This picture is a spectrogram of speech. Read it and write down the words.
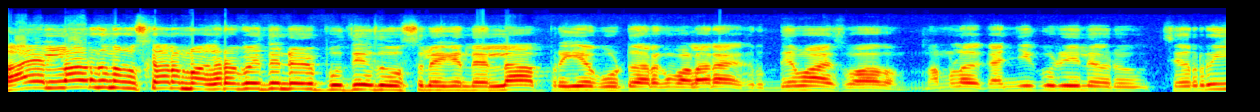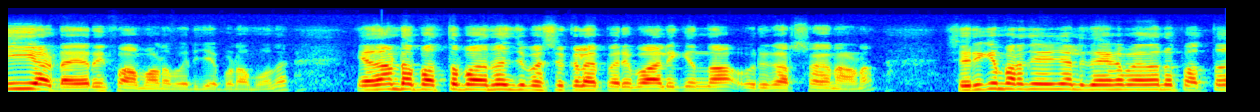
ഹായ് എല്ലാവർക്കും നമസ്കാരം. മകരക്കൊയ്ത്തിന്റെ ഒരു പുതിയ ദിവസത്തിലേക്ക് എന്റെ എല്ലാ പ്രിയ കൂട്ടുകാർക്കും വളരെ ഹൃദ്യമായ സ്വാഗതം. നമ്മൾ കഞ്ഞിക്കുഴിയിലെ ഒരു ചെറിയ ഡയറി ഫാമാണ് പരിചയപ്പെടാൻ പോകുന്നത്. ഏതാണ്ട് പത്ത് പതിനഞ്ച് പശുക്കളെ പരിപാലിക്കുന്ന ഒരു കർഷകനാണ്. ശരിക്കും പറഞ്ഞു കഴിഞ്ഞാൽ ഇദ്ദേഹം ഏതാണ്ട് പത്ത്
